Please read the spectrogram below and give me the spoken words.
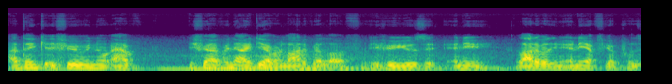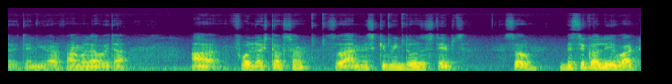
I think if you, you know have if you have any idea about Laravel or if you use any Laravel in any of your project, then you are familiar with a folder structure. So I'm skipping those steps so basically what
